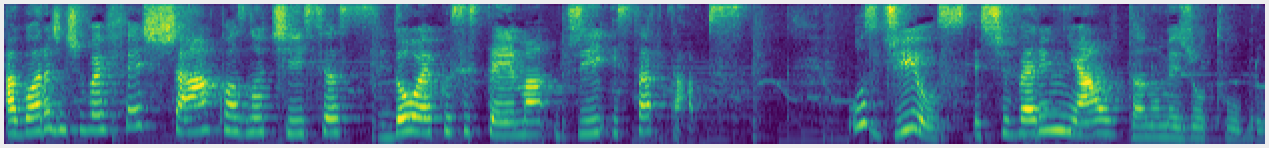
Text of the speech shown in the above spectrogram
agora a gente vai fechar com as notícias do ecossistema de startups. Os deals estiveram em alta no mês de outubro.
